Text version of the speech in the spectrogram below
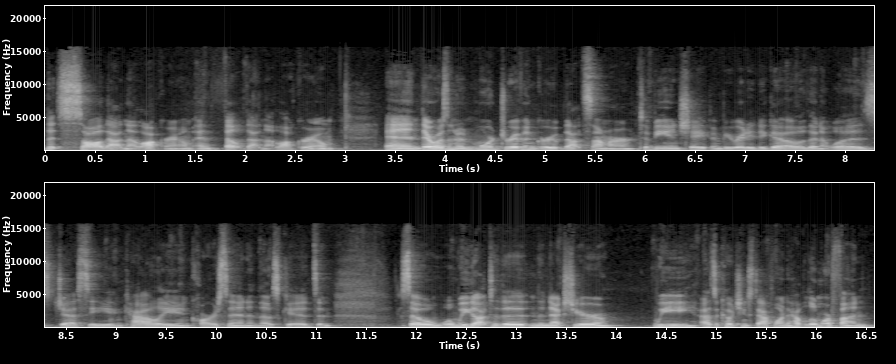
that saw that in that locker room and felt that in that locker room. And there wasn't a more driven group that summer to be in shape and be ready to go than it was Jesse and Callie and Carson and those kids. And so when we got to the the next year, we as a coaching staff wanted to have a little more fun.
